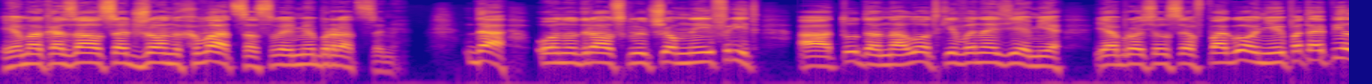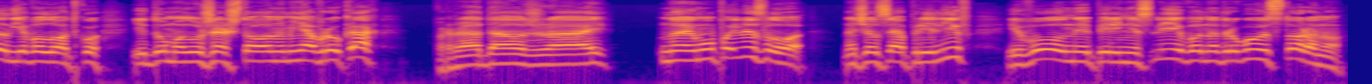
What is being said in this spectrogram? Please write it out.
Им оказался Джон Хват со своими братцами. Да, он удрал с ключом на Ифрит, а оттуда на лодке в иноземье. Я бросился в погоню и потопил его лодку, и думал уже, что он у меня в руках. Продолжай. Но ему повезло. Начался прилив, и волны перенесли его на другую сторону.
